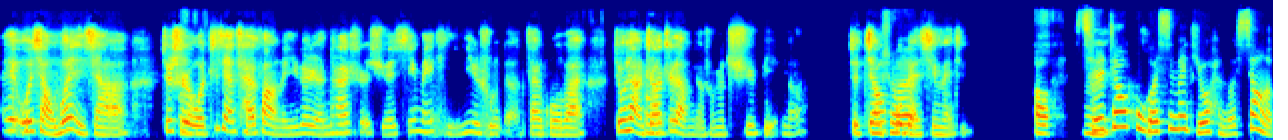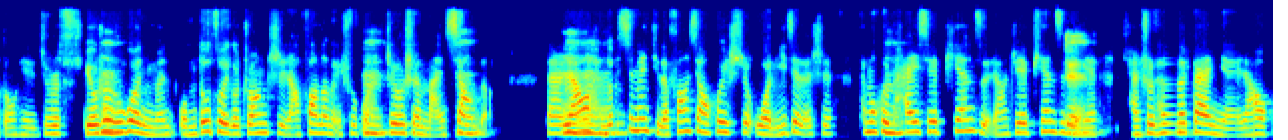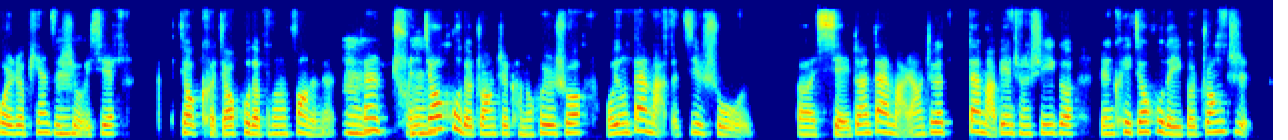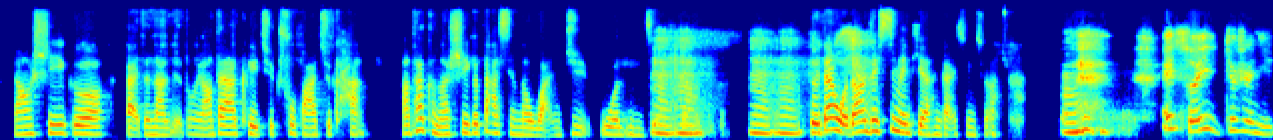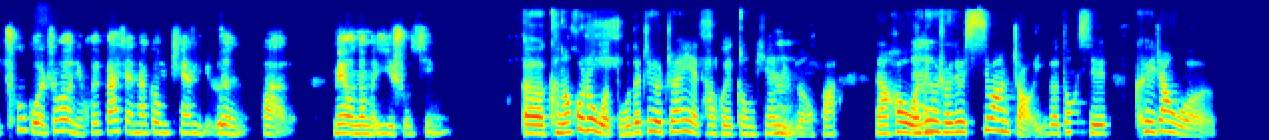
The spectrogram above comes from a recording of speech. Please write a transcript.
哎，我想问一下，就是我之前采访了一个人，他是学新媒体艺术的，在国外。就我想知道这两个有什么区别呢？就交互跟新媒体。哦，其实交互和新媒体有很多像的东西，就是比如说，如果你们我们都做一个装置，然后放到美术馆，这就是蛮像的。但然后很多新媒体的方向会是我理解的是。他们会拍一些片子，然后这些片子里面阐述它的概念，然后或者这个片子是有一些叫可交互的部分放在那儿。嗯，但是纯交互的装置可能会是说我用代码的技术，呃，写一段代码，然后这个代码变成是一个人可以交互的一个装置，然后是一个摆在那里的东西，然后大家可以去触发去看，然后它可能是一个大型的玩具，我理解是这样子。嗯嗯，对，但是我当时对新媒体也很感兴趣啊。嗯，哎，所以就是你出国之后，你会发现它更偏理论化了，没有那么艺术性。呃，可能或者我读的这个专业它会更偏理论化，然后我那个时候就希望找一个东西可以让我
